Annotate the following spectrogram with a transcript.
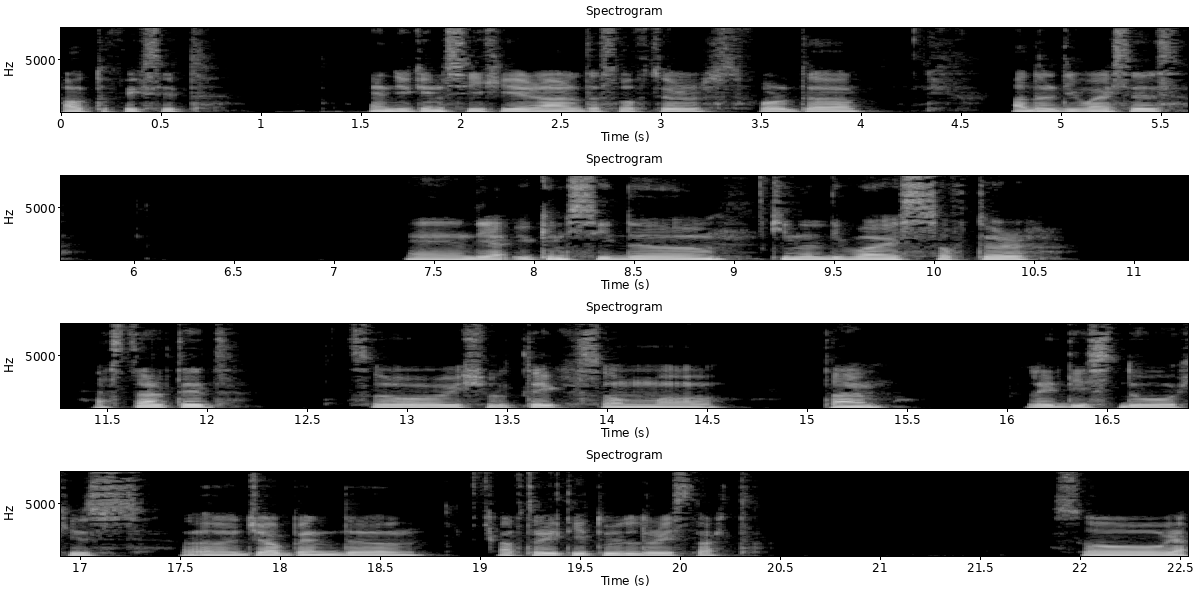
how to fix it. And you can see here are the softwares for the other devices. And yeah you can see the Kindle device software has started. So it should take some uh, time let this do his uh, job and uh, after it it will restart. So yeah.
